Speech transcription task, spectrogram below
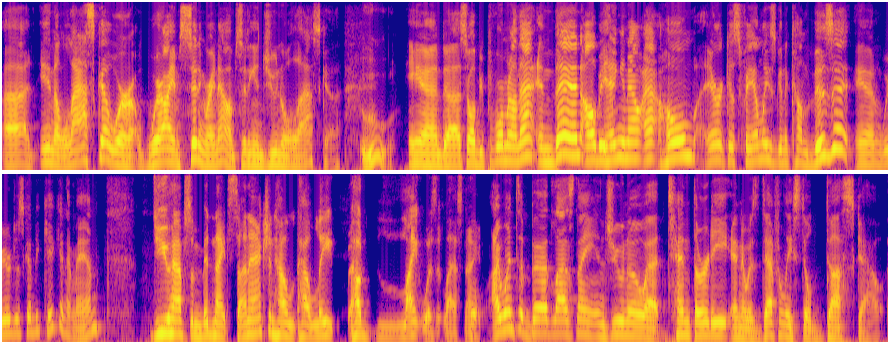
uh, in Alaska, where where I am sitting right now. I'm sitting in Juneau, Alaska, Ooh. and uh, so I'll be performing on that. And then I'll be hanging out at home. Erica's family is going to come visit, and we're just going to be kicking it, man. Do you have some midnight sun action? How how late how light was it last night? I went to bed last night in Juneau at 10:30, and it was definitely still dusk out.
